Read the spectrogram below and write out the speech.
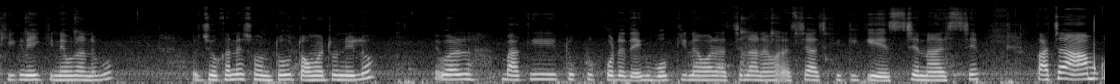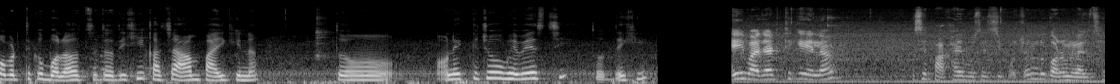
ঠিক নেই, কিনেও না নেব। ওখানে সন্টু টমেটো নিল। এবার বাকি টুকটুক করে দেখব কী নেওয়ার আছে, না নেওয়ার আছে, আজকে কী কী এসছে, না এসছে। কাঁচা আম কবার থেকে বলা হচ্ছে তো দেখি কাঁচা আম পাই কি না। তো অনেক কিছু ভেবে এসছি, তো দেখি। এই বাজার থেকে এলাম, এসে পাখায় বসেছি, প্রচণ্ড গরম লাগছে।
